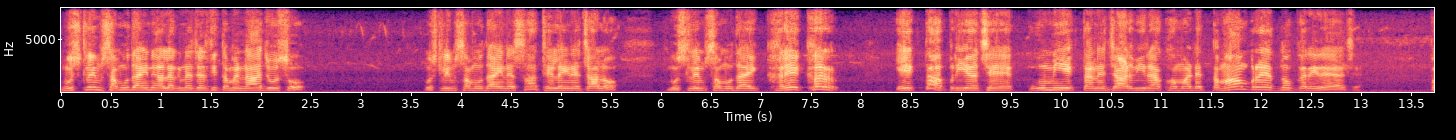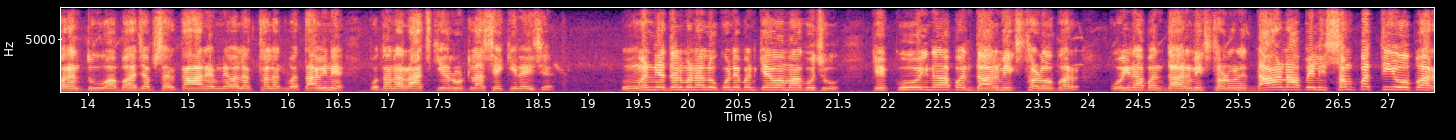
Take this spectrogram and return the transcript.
મુસ્લિમ સમુદાયને અલગ નજરથી તમે ના જોશો. મુસ્લિમ સમુદાયને સાથે લઈને ચાલો. મુસ્લિમ સમુદાય ખરેખર એકતા પ્રિય છે, કોમી એકતાને જાળવી રાખવા માટે તમામ પ્રયત્નો કરી રહ્યા છે. પરંતુ આ ભાજપ સરકાર એમને અલગ થલગ બતાવીને પોતાના રાજકીય રોટલા શેકી રહી છે. હું અન્ય ધર્મના લોકોને પણ કહેવા માગું છું કે કોઈના પણ ધાર્મિક સ્થળો પર, કોઈના પણ ધાર્મિક સ્થળોને દાન આપેલી સંપત્તિઓ પર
